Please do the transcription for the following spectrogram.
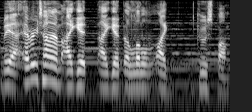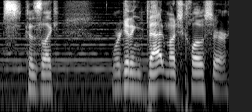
But yeah, every time I get I get a little like goosebumps because like we're getting that much closer.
